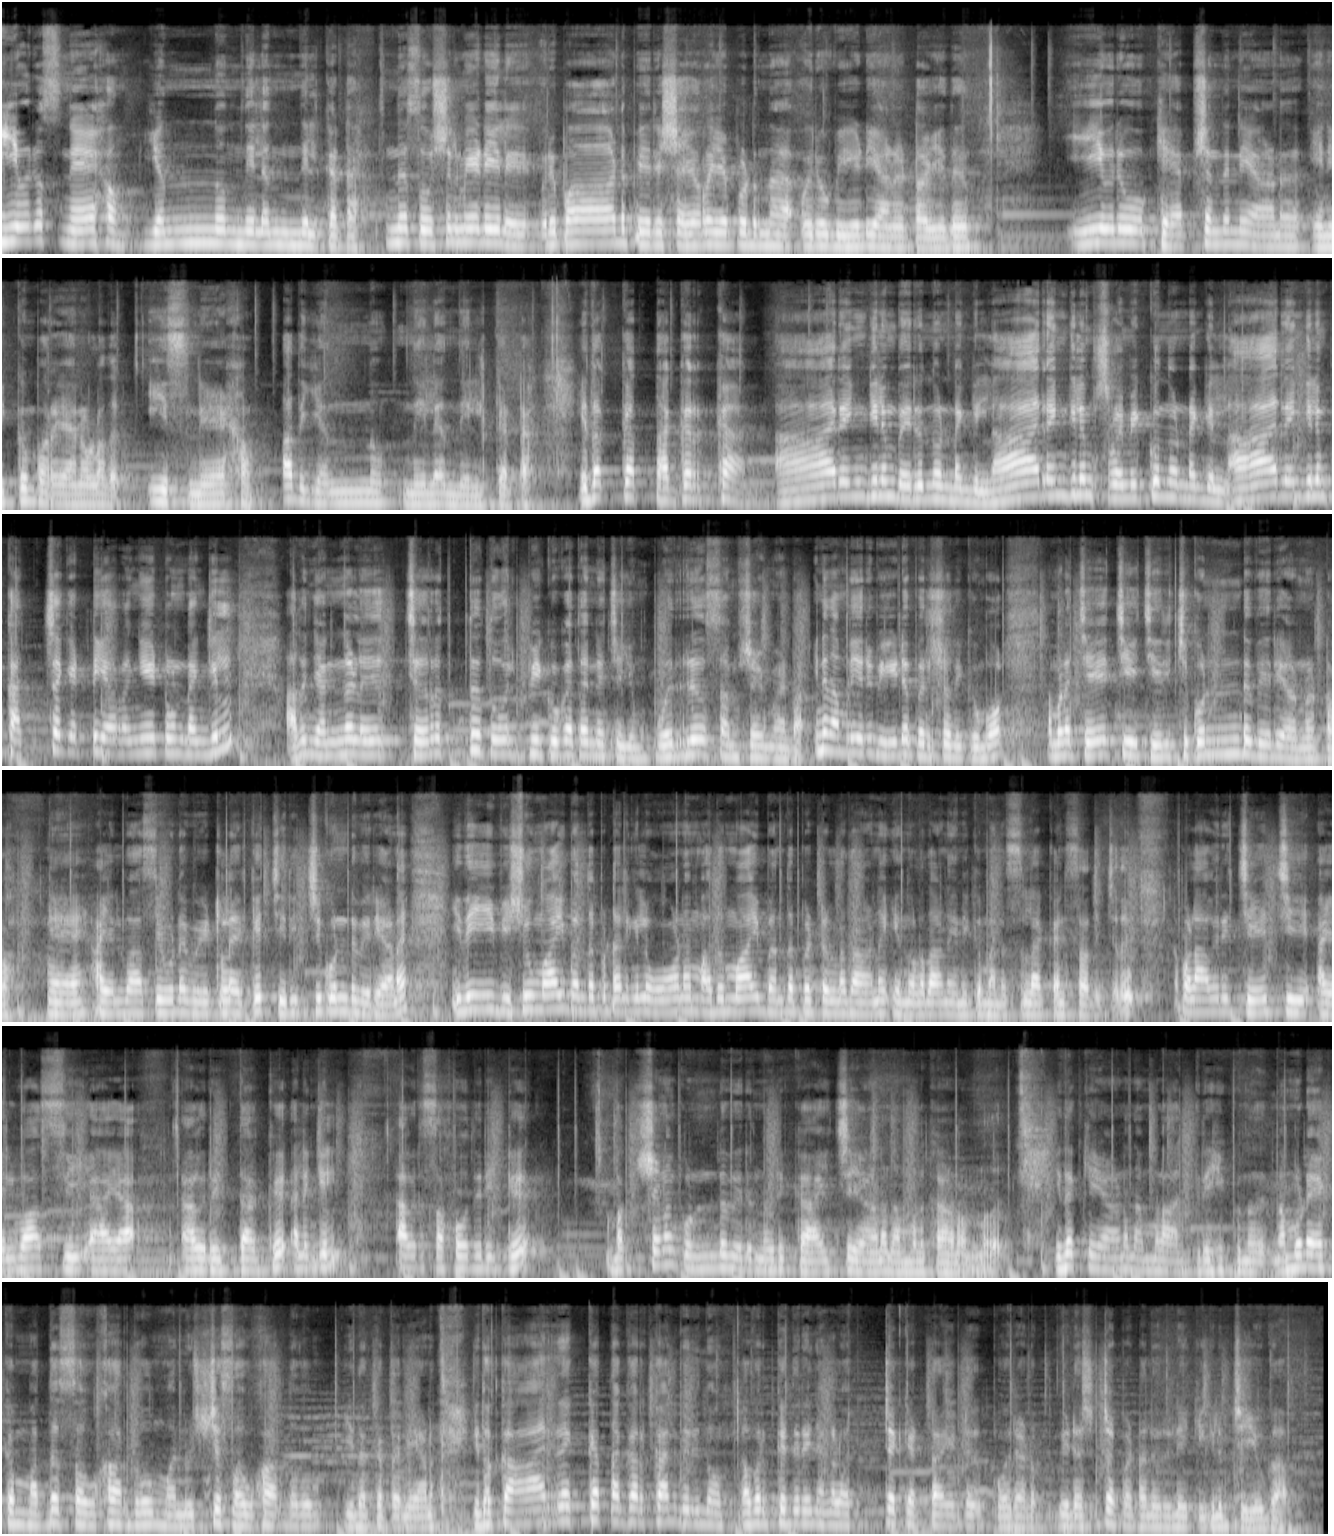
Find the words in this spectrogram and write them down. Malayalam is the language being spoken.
ഈ ഒരു സ്നേഹം എന്നും നിലനിൽക്കട്ടെ. ഇന്ന് സോഷ്യൽ മീഡിയയിൽ ഒരുപാട് പേര് ഷെയർ ചെയ്യപ്പെടുന്ന ഒരു വീഡിയോ ആണ് കേട്ടോ ഇത്. ഈ ഒരു ക്യാപ്ഷൻ തന്നെയാണ് എനിക്കും പറയാനുള്ളത്. ഈ സ്നേഹം. അത് എന്നും നിലനിൽക്കട്ടെ. ഇതൊക്കെ തകർക്കാൻ ആരെങ്കിലും വരുന്നുണ്ടെങ്കിൽ ആരെങ്കിലും ശ്രമിക്കുന്നുണ്ടെങ്കിൽ ആരെങ്കിലും കച്ച കെട്ടി ഇറങ്ങിയിട്ടുണ്ടെങ്കിൽ അത് ഞങ്ങൾ ചെറുത്ത് തോൽപ്പിക്കുക തന്നെ ചെയ്യും. ഒരു സംശയം വേണ്ട. ഇനി നമ്മൾ ഈ ഒരു വീഡിയോ പരിശോധിക്കുമ്പോൾ നമ്മുടെ ചേച്ചി ചിരിച്ചു കൊണ്ട് വരികയാണ് കേട്ടോ. അയൽവാസിയുടെ വീട്ടിലേക്ക് ചിരിച്ചു കൊണ്ട് വരികയാണ്. ഇത് ഈ വിഷുവുമായി ബന്ധപ്പെട്ട് അല്ലെങ്കിൽ ഓണം അതുമായി ബന്ധപ്പെട്ടുള്ളതാണ് എന്നുള്ളതാണ് എനിക്ക് മനസ്സിലാക്കാൻ സാധിച്ചത്. അപ്പോൾ ആ ഒരു ചേച്ചി അയൽവാസി ആയ ആ ഒരു ഇത്താക്ക് അല്ലെങ്കിൽ ആ ഒരു സഹോദരിക്ക് ഭക്ഷണം കൊണ്ടുവരുന്ന ഒരു കാഴ്ചയാണ് നമ്മൾ കാണുന്നത്. ഇതൊക്കെയാണ് നമ്മൾ ആഗ്രഹിക്കുന്നത്. നമ്മുടെയൊക്കെ മത മതസൗഹാർദ്ദവും മനുഷ്യ സൗഹാർദ്ദവും ഇതൊക്കെ തന്നെയാണ്. ഇതൊക്കെ ആരൊക്കെ തകർക്കാൻ വരുന്നോ അവർക്കെതിരെ ഞങ്ങൾ ഒറ്റക്കെട്ടായിട്ട് പോരാടും. വീഡിയോ ഇഷ്ടപ്പെട്ടാൽ ഒരു ലൈക്കെങ്കിലും ചെയ്യുക.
